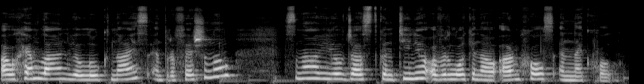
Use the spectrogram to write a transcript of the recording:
our hemline will look nice and professional. So now we will just continue overlocking our armholes and neck hole.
